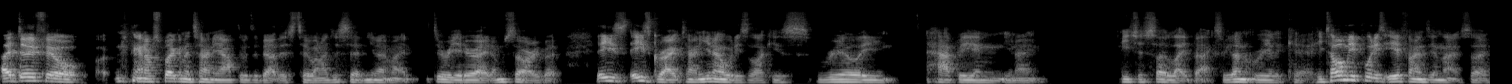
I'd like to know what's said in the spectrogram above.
I do feel, and I've spoken to Tony afterwards about this too, and I just said, you know, mate, to reiterate, I'm sorry, but he's he's great, Tony. You know what he's like. He's really happy, and you know, he's just so laid back, so he doesn't really care. He told me to put his earphones in though, so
